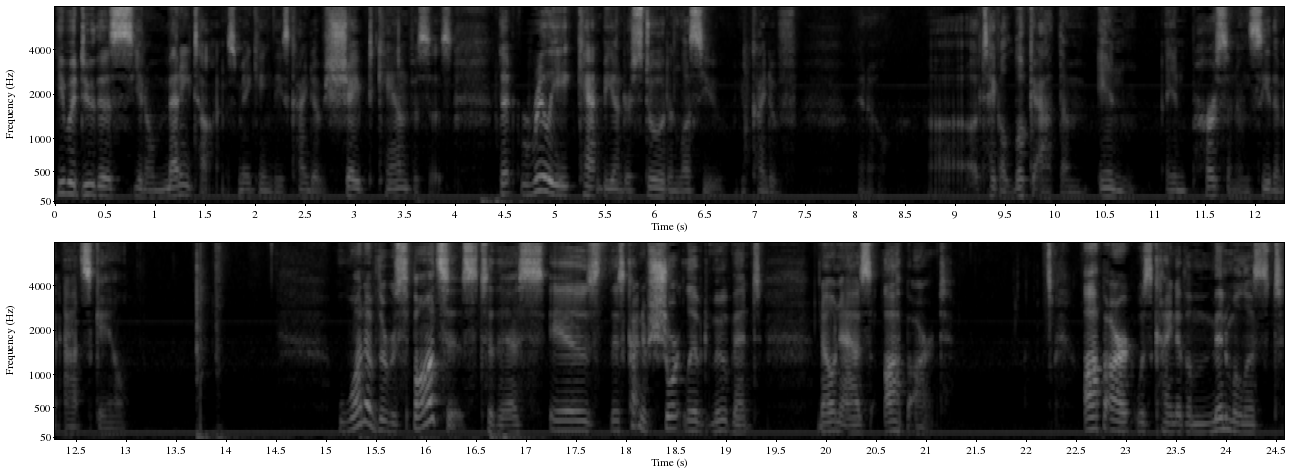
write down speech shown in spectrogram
He would do this, you know, many times, making these kind of shaped canvases that really can't be understood unless you, you kind of, you know, uh, take a look at them in in person and see them at scale. one of the responses to this is this kind of short-lived movement known as op art. Op art was kind of a minimalist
